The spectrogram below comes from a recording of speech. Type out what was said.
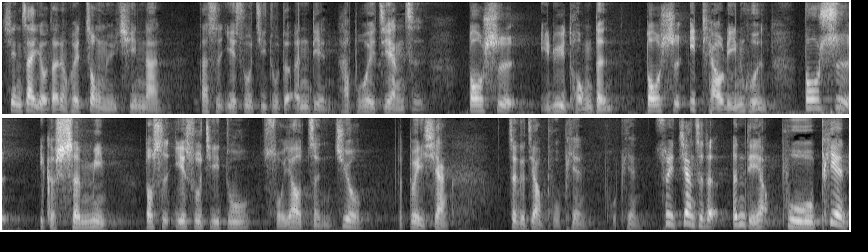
现在有的人会重女轻男。但是耶稣基督的恩典，他不会这样子，都是一律同等，都是一条灵魂，都是一个生命，都是耶稣基督所要拯救的对象。这个叫普遍。普遍，所以这样子的恩典要普遍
